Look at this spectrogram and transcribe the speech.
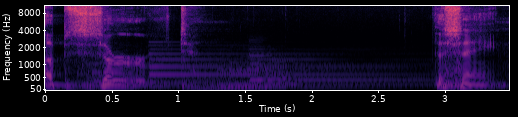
observed the same.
